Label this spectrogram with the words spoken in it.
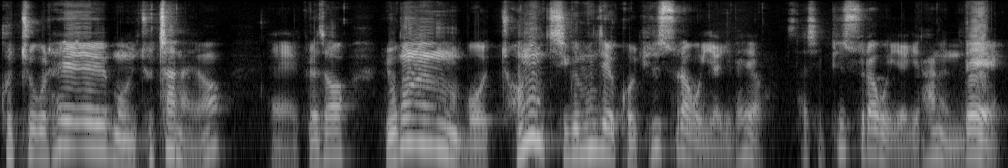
구축을 해보면 좋잖아요. 예, 그래서 요거는 뭐 저는 지금 현재 거의 필수라고 이야기를 해요. 사실 필수라고 이야기를 하는데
